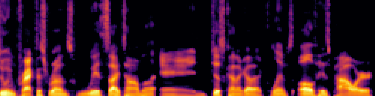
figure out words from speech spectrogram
doing practice runs with saitama and just kind of got a glimpse of his power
